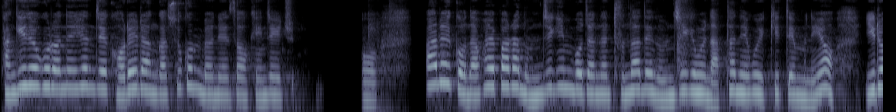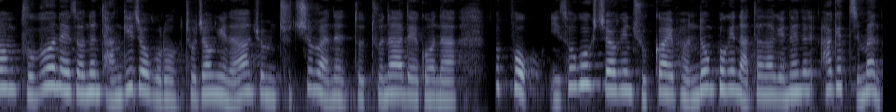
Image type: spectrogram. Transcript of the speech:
단기적으로는 현재 거래량과 수급 면에서 굉장히 주- 어, 빠르거나 활발한 움직임보다는 둔화된 움직임을 나타내고 있기 때문에요. 이런 부분에서는 단기적으로 조정이나 좀 주춤하는 또 둔화되거나 소폭, 이 소극적인 주가의 변동폭이 나타나긴 해- 하겠지만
